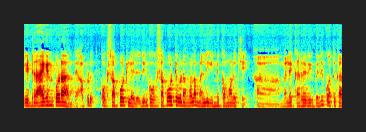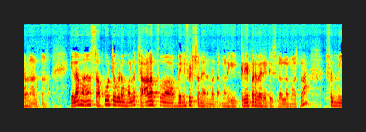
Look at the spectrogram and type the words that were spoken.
ఈ డ్రాగన్ కూడా అంతే. అప్పుడు ఒక సపోర్ట్ లేదు. దీనికి ఒక సపోర్ట్ ఇవ్వడం వల్ల మళ్ళీ ఇన్ని కొమ్మలు వచ్చాయి. మళ్ళీ కర్ర ఎరిగిపోయింది కొత్త కర్ర నాడుతాను ఇలా మనం సపోర్ట్ ఇవ్వడం వల్ల చాలా బెనిఫిట్స్ ఉన్నాయన్నమాట. మనకి క్రేపర్ వెరైటీస్లలో మాత్రం. సో మీ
